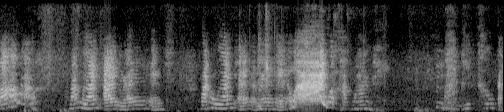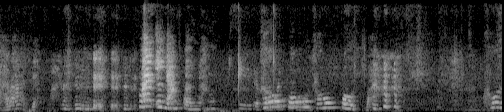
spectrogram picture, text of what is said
อ๋อมาเหมือนไอ้แร มาเหมือนไอ้แรงว้ายว่าขักมาไหนมาคิดเข้าตาว่าเจ็บมาว่าอีหยังเป็นหยังชงปูชงปูว่ะคุย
